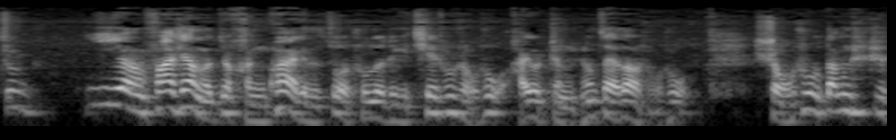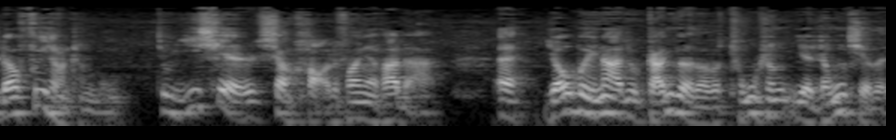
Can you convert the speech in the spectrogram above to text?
就。医院发现了，就很快给他做出了这个切除手术，还有整形再造手术。手术当时治疗非常成功，就一切向好的方向发展。哎，姚贝娜就感觉到了重生，也融起了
